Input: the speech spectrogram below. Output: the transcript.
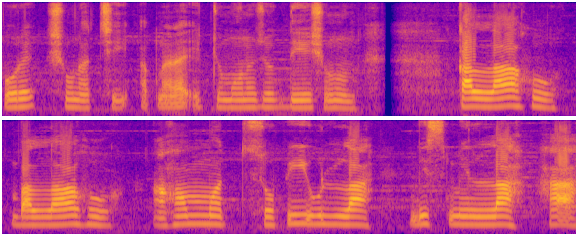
পড়ে শোনাচ্ছি, আপনারা একটু মনোযোগ দিয়ে শুনুন। কাল্লাহু বাল্লাহু আহম্মদ শফিউল্লাহ বিসমিল্লাহ। হা,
